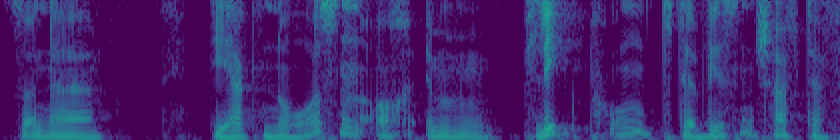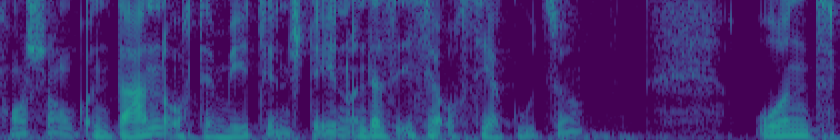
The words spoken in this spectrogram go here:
so eine Diagnosen auch im Blickpunkt der Wissenschaft, der Forschung und dann auch der Medien stehen. Und das ist ja auch sehr gut so und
